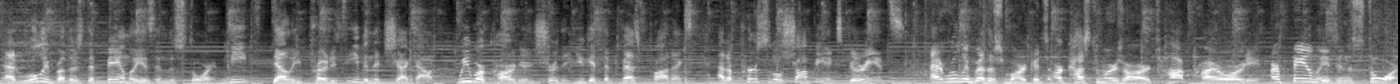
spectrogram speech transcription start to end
At Rulli Brothers, the family is in the store. Meats, deli, produce, even the checkout. We work hard to ensure that you get the best products at a personal shopping experience. At Rulli Brothers Markets, our customers are our top priority. Our family is in the store.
